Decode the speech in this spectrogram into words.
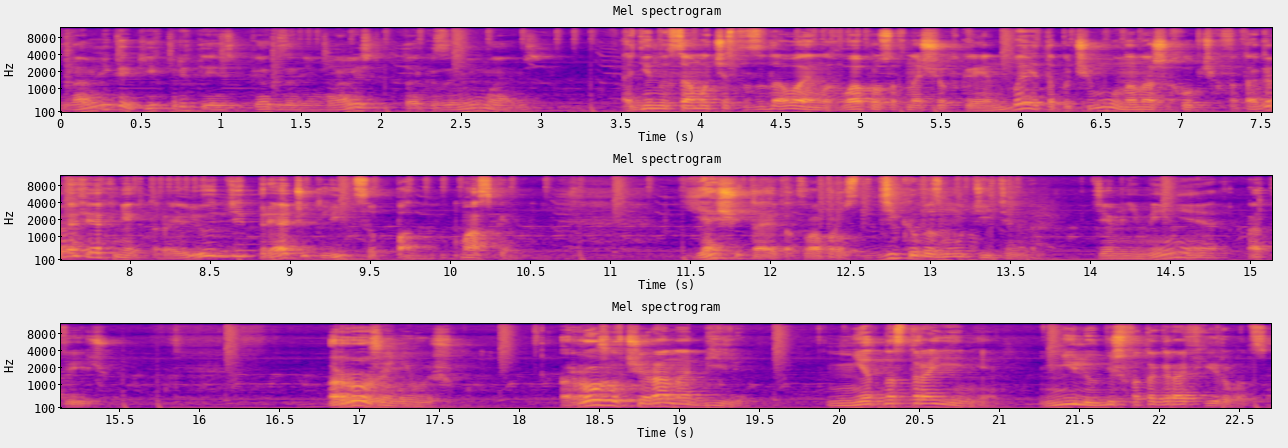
К нам никаких претензий. Как занимались, так и занимаемся. Один из самых часто задаваемых вопросов насчет КНБ – это почему на наших общих фотографиях некоторые люди прячут лица под маской. Я считаю этот вопрос дико возмутительным. Тем не менее, отвечу. Рожи не вышло. Рожу вчера набили. Нет настроения. Не любишь фотографироваться.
